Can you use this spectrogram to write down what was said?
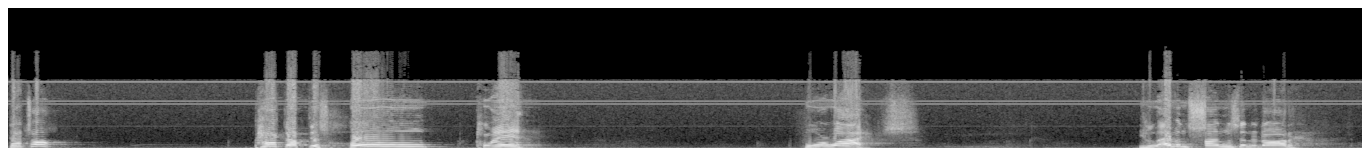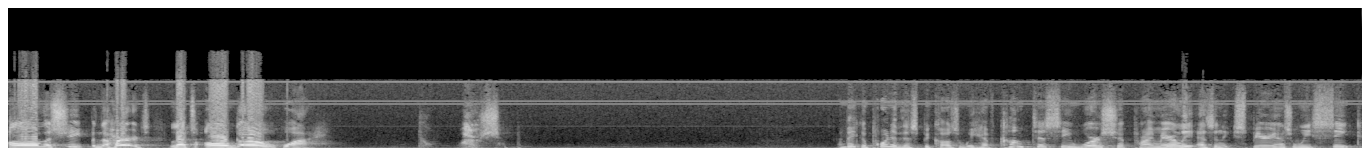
That's all. Pack up this whole clan. Four wives, 11 sons and a daughter, all the sheep and the herds. Let's all go. Why? To worship. I make a point of this because we have come to see worship primarily as an experience we seek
